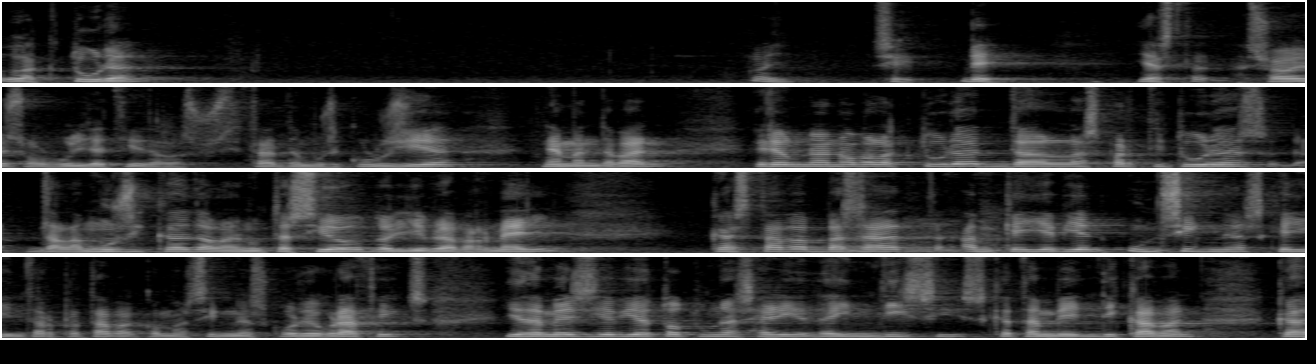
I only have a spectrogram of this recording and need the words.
lectura. Ai, sí, bé, ja està. Això és el butlletí de la Societat de Musicologia. Anem endavant. Era una nova lectura de les partitures, de la música, de la notació del llibre vermell, que estava basat en que hi havia uns signes que ell interpretava com a signes coreogràfics i a més hi havia tota una sèrie d'indicis que també indicaven que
